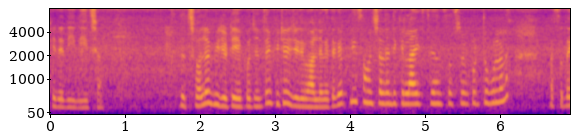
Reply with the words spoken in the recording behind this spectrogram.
খেতে দিয়ে দিয়েছে। তো চলো ভিডিওটি এই পর্যন্ত ভিডিও যদি ভালো লেগে থাকে প্লিজ আমার চ্যানেলটিকে লাইক শেয়ার সাবস্ক্রাইব করতে ভুলো না। সাথে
